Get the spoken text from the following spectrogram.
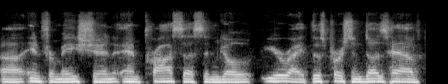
uh, information and process and go, you're right, this person does have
